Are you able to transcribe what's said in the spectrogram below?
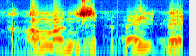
Commons, baby.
